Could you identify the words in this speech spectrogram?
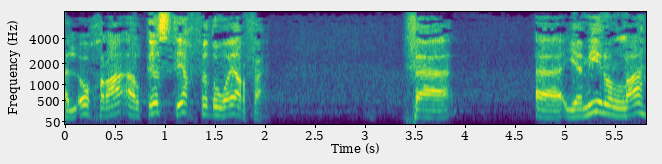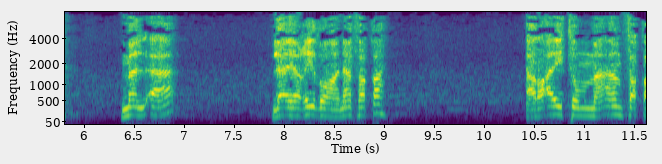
الأخرى القسط يخفض ويرفع. فيمين الله ملأى لا يغيضها نفقة أرأيتم ما أنفق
